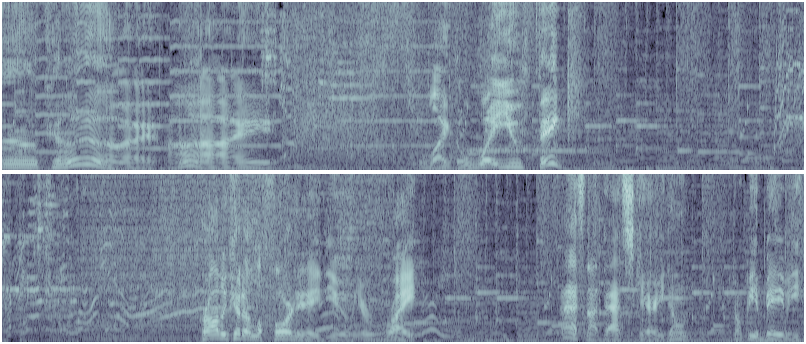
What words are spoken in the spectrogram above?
Okay. I like the way you think. Probably could have afforded you. You're right. That's not that scary. Don't don't be a baby.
